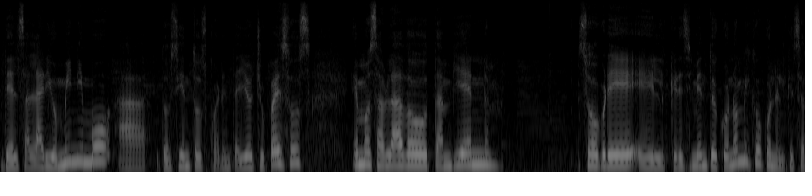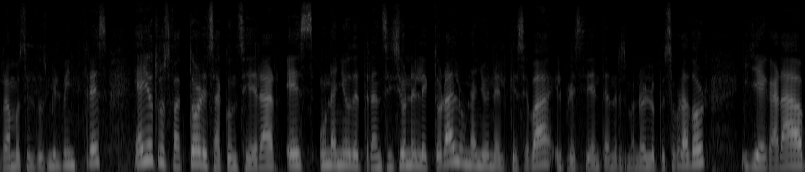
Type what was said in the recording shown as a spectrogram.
del salario mínimo a 248 pesos. Hemos hablado también sobre el crecimiento económico con el que cerramos el 2023 y hay otros factores a considerar. Es un año de transición electoral, un año en el que se va el presidente Andrés Manuel López Obrador y llegará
